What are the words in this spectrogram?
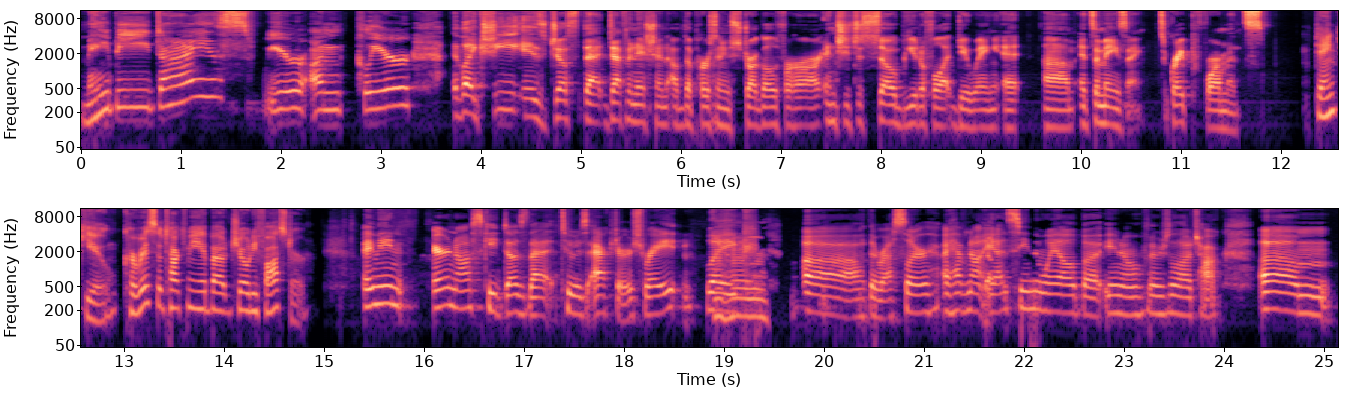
maybe dies. We're unclear. Like she is just that definition of the person who struggled for her art, and she's just so beautiful at doing it. Um, it's amazing. It's a great performance. Thank you, Carissa. Talk to me about Jodie Foster. I mean, Aronofsky does that to his actors, right? Like mm-hmm. uh the wrestler. I have not yep. yet seen the whale, but you know, there's a lot of talk. Um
